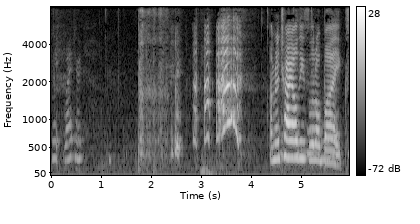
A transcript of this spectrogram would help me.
Wait, right here. I'm gonna try all these little bikes.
